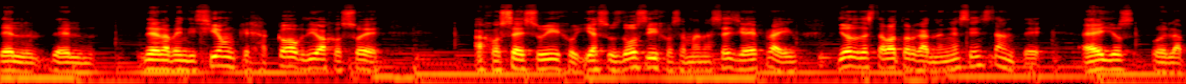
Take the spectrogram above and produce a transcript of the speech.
de la bendición que Jacob dio a Josué, a José su hijo y a sus dos hijos, a Manasés y a Efraín, Dios les estaba otorgando en ese instante a ellos pues, la,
